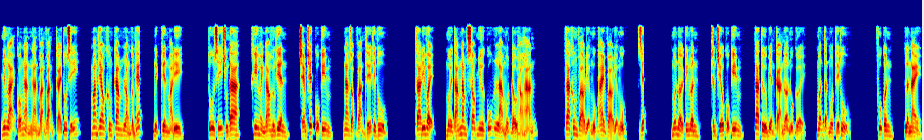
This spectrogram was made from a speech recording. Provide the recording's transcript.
nhưng lại có ngàn ngàn vạn vạn cái tu sĩ, mang theo không cam lòng gầm thét, nghịch thiên mà đi. Tu sĩ chúng ta, khi hoành đao hướng thiên, chém chết cổ kim, ngang dọc vạn thế thiên thu. Ta đi vậy, mười tám năm sau như cũng là một đầu hảo hán. Ta không vào địa ngục, ai vào địa ngục, giết. Muôn đời kinh luân, chấn chiếu cổ kim, ta từ biển cả nợ nụ cười, mẫn tận một thế thủ. Phu quân, lần này,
